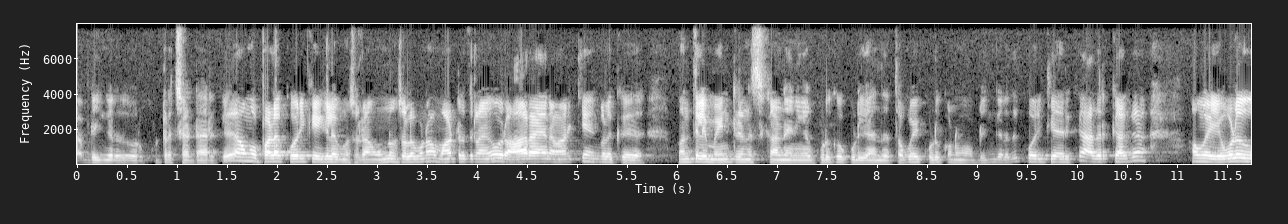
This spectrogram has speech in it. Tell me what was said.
அப்படிங்கிறது ஒரு குற்றச்சாட்டாக இருக்குது அவங்க பல கோரிக்கைகளை அவங்க சொல்கிறாங்க இன்னும் சொல்ல போனால் மாற்றுத்திறனாக ஒரு ஆறாயிரம் வரைக்கும் எங்களுக்கு மந்த்லி மெயின்டெனன்ஸ்க்கான நீங்கள் கொடுக்கக்கூடிய அந்த தொகை கொடுக்கணும் அப்படிங்கிறது கோரிக்கையாக இருக்குது அதற்காக அவங்க எவ்வளவு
